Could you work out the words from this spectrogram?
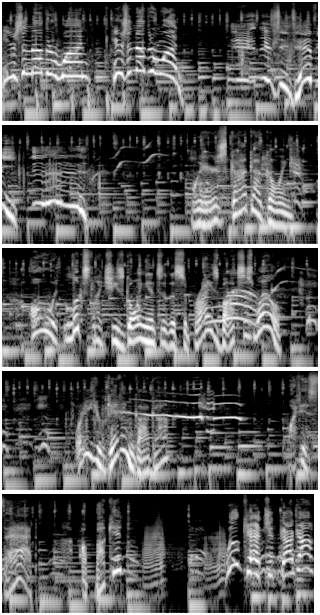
Here's another one! Here's another one! Eh, This is heavy. Eh, Where's GaaGaa going? Oh, it looks like she's going into the surprise box as well. What are you getting, GaaGaa? What is that? A bucket? We'll catch it, GaaGaa!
